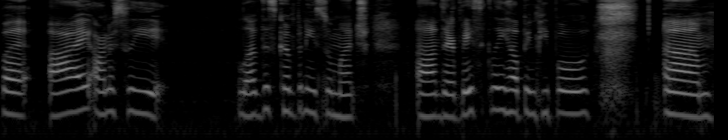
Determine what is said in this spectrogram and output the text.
but I honestly love this company so much. Uh, they're basically helping people um,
